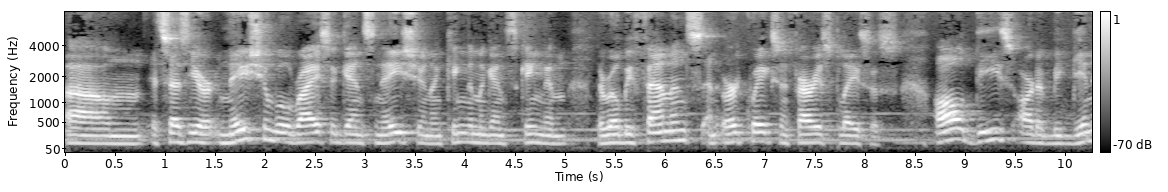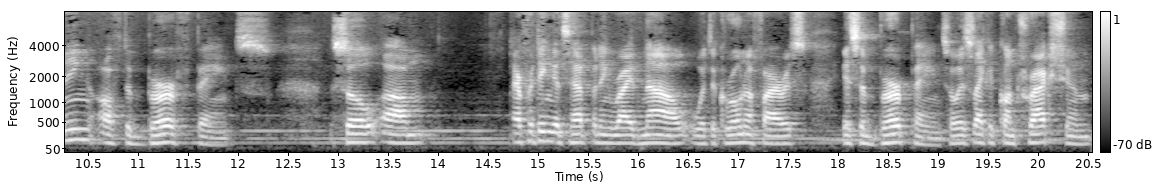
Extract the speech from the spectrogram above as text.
Um, it says here, Nation will rise against nation and kingdom against kingdom. There will be famines and earthquakes in various places. All these are the beginning of the birth pains. So, um, everything that's happening right now with the coronavirus is a birth pain. So, it's like a contraction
